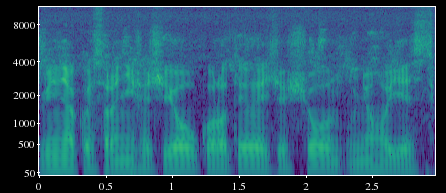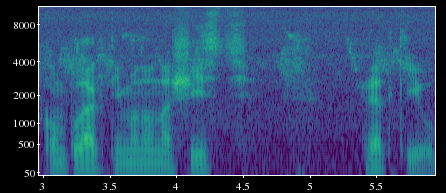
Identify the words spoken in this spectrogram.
Він якось раніше чи його укоротили, чи що, у нього є комплект іменно на 6 рядків.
